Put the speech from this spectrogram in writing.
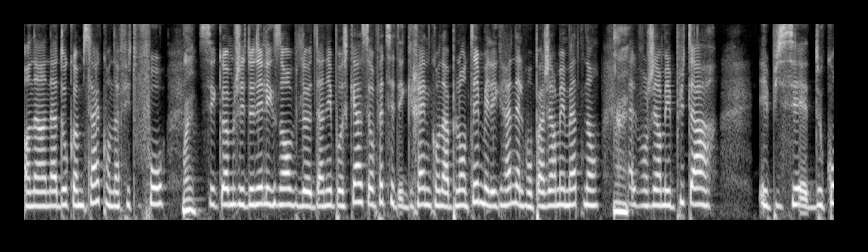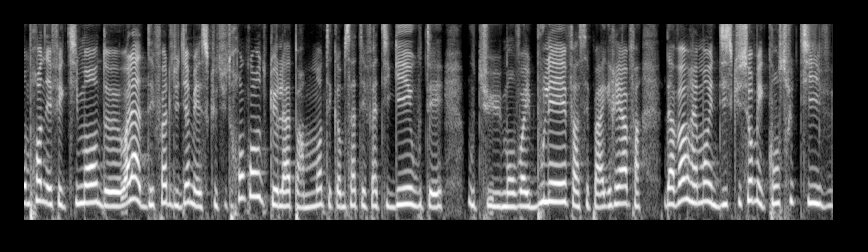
on a un ado comme ça qu'on a fait tout faux. Ouais. C'est comme j'ai donné l'exemple le dernier podcast. En fait, c'est des graines qu'on a plantées, mais les graines elles vont pas germer maintenant. Ouais. Elles vont germer plus tard. Et puis c'est de comprendre effectivement de voilà des fois de lui dire mais est-ce que tu te rends compte que là par moment t'es comme ça t'es fatigué ou t'es ou tu m'envoies bouler enfin c'est pas agréable enfin d'avoir vraiment une discussion mais constructive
